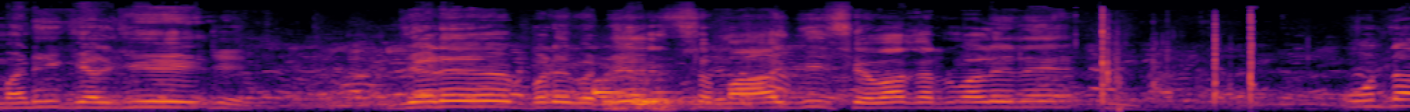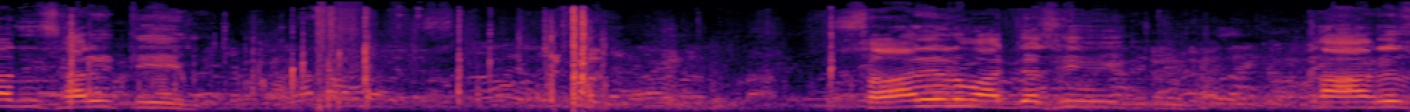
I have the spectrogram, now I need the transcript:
ਮਣੀ ਗਿੱਲ ਜੀ। ਜਿਹੜੇ ਬੜੇ ਵੱਡੇ ਸਮਾਜ ਦੀ ਸੇਵਾ ਕਰਨ ਵਾਲੇ ਨੇ, ਉਹਨਾਂ ਦੀ ਸਾਰੀ ਟੀਮ। ਸਾਰਿਆਂ ਨੂੰ ਅੱਜ ਅਸੀਂ ਕਾਂਗਰਸ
